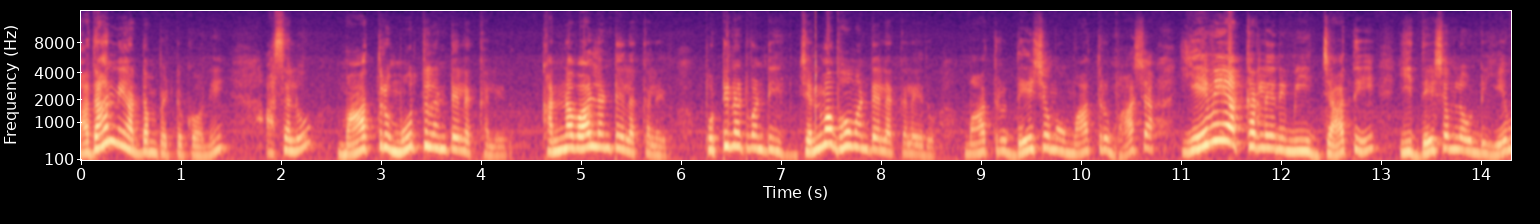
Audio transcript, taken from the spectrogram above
పదాన్ని అడ్డం పెట్టుకొని అసలు మాతృమూర్తులంటే లెక్కలేదు కన్నవాళ్ళంటే లెక్కలేదు పుట్టినటువంటి జన్మభూమి అంటే లెక్కలేదు. మాతృదేశము మాతృభాష ఏమీ అక్కర్లేని మీ జాతి ఈ దేశంలో ఉండి ఏం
